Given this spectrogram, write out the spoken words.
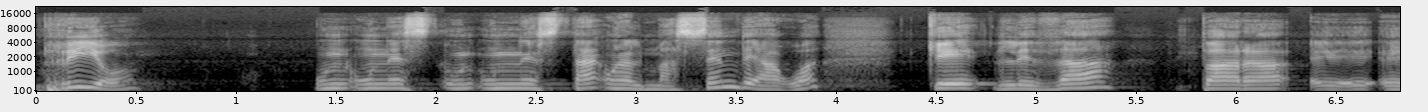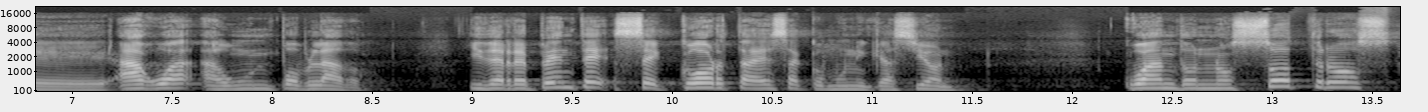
río, un, un, almacén de agua que le da para eh, eh, agua a un poblado. Y de repente se corta esa comunicación. Cuando nosotros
